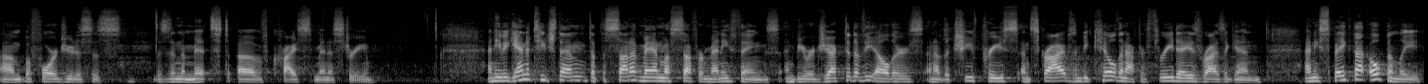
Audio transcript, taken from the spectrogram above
um, before Judas is, this is in the midst of Christ's ministry. And he began to teach them that the Son of Man must suffer many things and be rejected of the elders and of the chief priests and scribes and be killed and after three days rise again. And he spake that openly.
